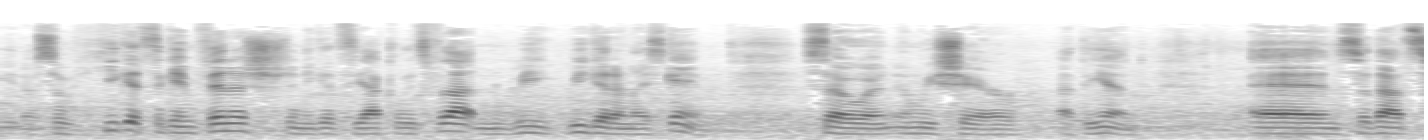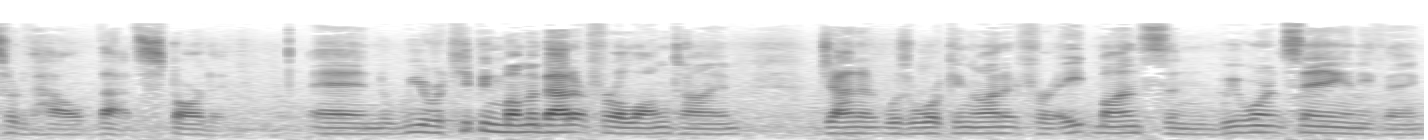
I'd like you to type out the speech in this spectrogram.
you know, so he gets the game finished and he gets the accolades for that, and we, we get a nice game. So and, and we share at the end, and so that's sort of how that started. And we were keeping mum about it for a long time. Janet was working on it for eight months, and we weren't saying anything.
